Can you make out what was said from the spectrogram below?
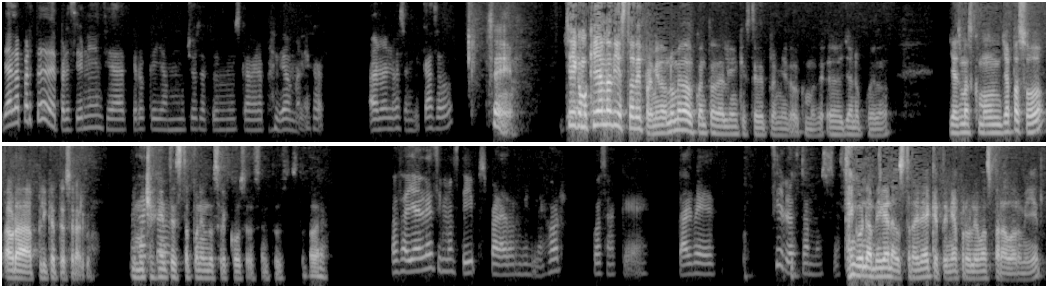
ya la parte de depresión y ansiedad creo que ya muchos la tuvimos que haber aprendido a manejar. Al menos en mi caso. Sí. Sí, como que ya nadie está deprimido. No me he dado cuenta de alguien que esté deprimido, como de, eh, ya no puedo. Ya es más como un, ya pasó, ahora aplícate a hacer algo. Y mucha gente está poniendo a hacer cosas, entonces está padre. O sea, ya le dimos tips para dormir mejor, cosa que tal vez sí lo estamos haciendo. Tengo una amiga en Australia que tenía problemas para dormir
